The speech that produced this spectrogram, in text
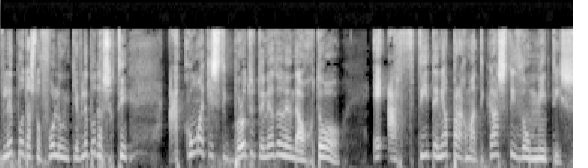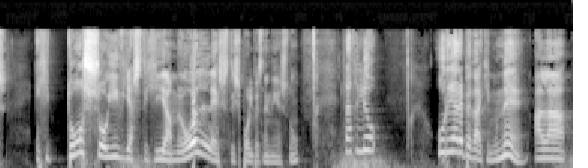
βλέποντας το following και βλέποντας ότι ακόμα και στην πρώτη του ταινία του 98, ε, αυτή η ταινία πραγματικά στη δομή της έχει τόσο ίδια στοιχεία με όλες τις υπόλοιπες ταινίες του. Δηλαδή, λέω, ωραία ρε παιδάκι μου, ναι, αλλά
